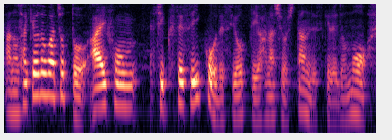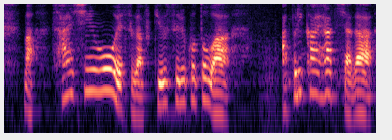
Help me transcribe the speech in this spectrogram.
あの先ほどはちょっと iPhone6S 以降ですよっていう話をしたんですけれども、まあ、最新 OS が普及することはアプリ開発者が、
